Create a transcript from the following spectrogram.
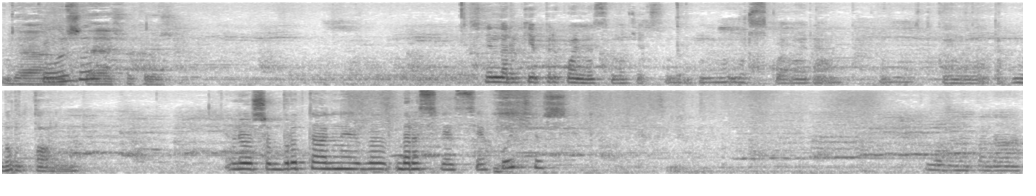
Да, Кожа? настоящая кожа. Кстати, на руке прикольно смотрится. Мужской вариант. Такой именно так брутальный. Леша, брутальный бра- браслет себе хочешь? Можно на подарок.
